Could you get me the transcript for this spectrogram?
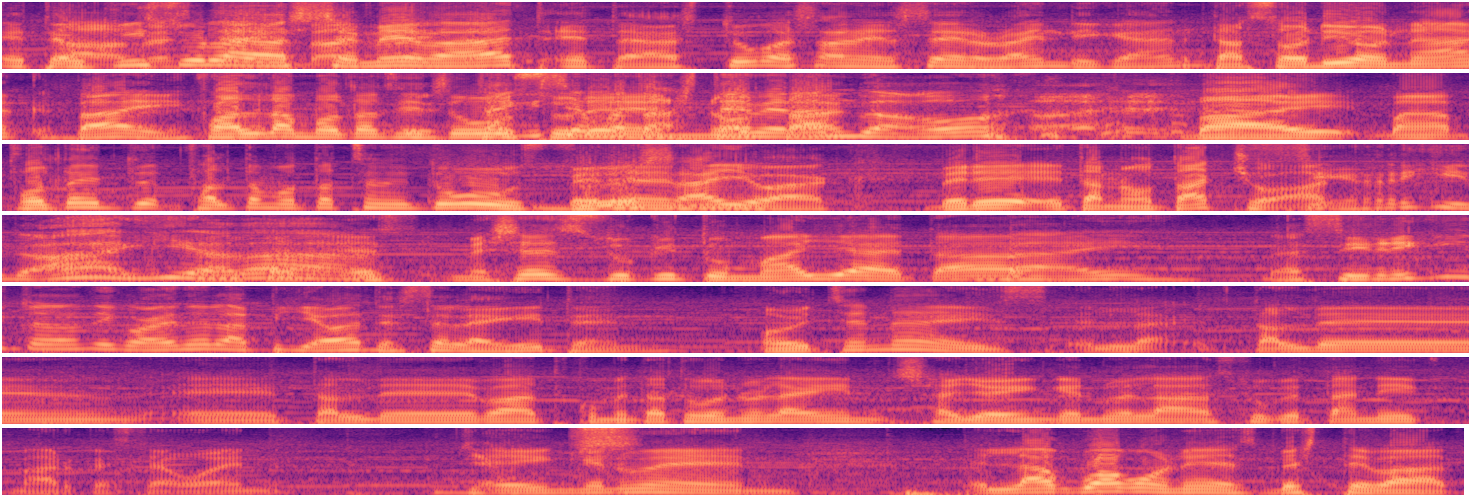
eta Ah, eukizula beste seme bat, eta estugo esan ezer oraindikan. Eta zorionak, Bai. faltan botatzen ditugu zure notak. Bai, ba, falta, falta botatzen ditugu zure... Bere saioak. Bere, eta notatxoak. Zirrikitu, ah, egia da. Ez, mesez dukitu maila eta... Bai. Ba, zirrikitotatik orain dela pila bat ez dela egiten. Horitzen naiz, la, talde, e, talde bat komentatu genuela egin, saio egin genuela zuketanik, marko ez dagoen, egin genuen, lag wagonez beste bat,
